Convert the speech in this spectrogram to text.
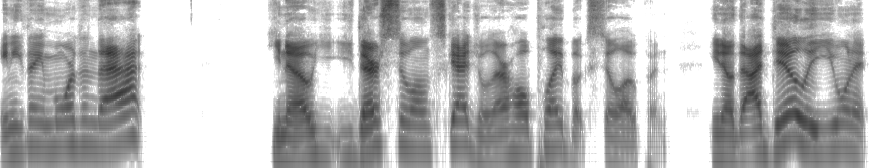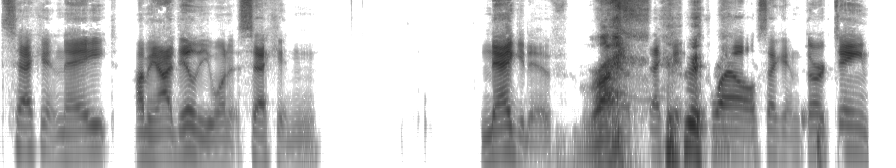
Anything more than that, you know, you, they're still on schedule. Their whole playbook's still open. You know, the, ideally, you want it second and eight. I mean, ideally, you want it second and negative. Right. You know, second and 12, second and 13.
